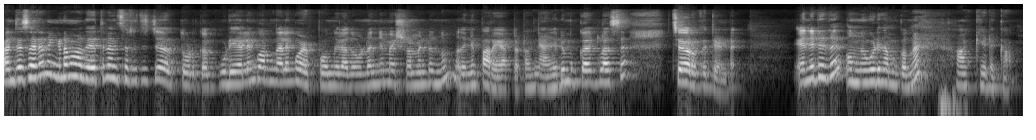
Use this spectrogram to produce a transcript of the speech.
പഞ്ചസാര നിങ്ങളുടെ മധുരത്തിനനുസരിച്ച് ചേർത്ത് കൊടുക്കുക. കൂടിയാലും കുറഞ്ഞാലും കുഴപ്പമൊന്നുമില്ല. അതുകൊണ്ട് തന്നെ മെഷർമെന്റ് ഒന്നും അതിന് പറയാത്ത കേട്ടോ. ഞാനൊരു മുക്കാൽ ഗ്ലാസ് ചേർത്തിട്ടുണ്ട്. എന്നിട്ടിത് ഒന്നുകൂടി നമുക്കൊന്ന് ആക്കിയെടുക്കാം.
